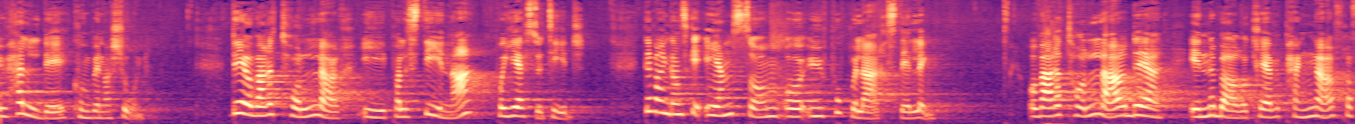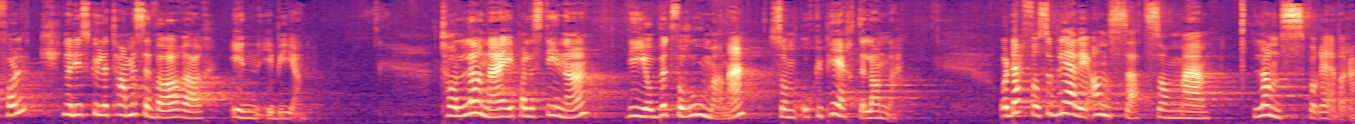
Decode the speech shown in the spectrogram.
uheldig kombinasjon. Det å være toller i Palestina på Jesu tid, det var en ganske ensom og upopulær stilling. Å være toller det innebar å kreve penger fra folk når de skulle ta med seg varer inn i byen. Tollerne i Palestina de jobbet for romerne, som okkuperte landet. Og Derfor så ble de ansett som eh, landsforrædere.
